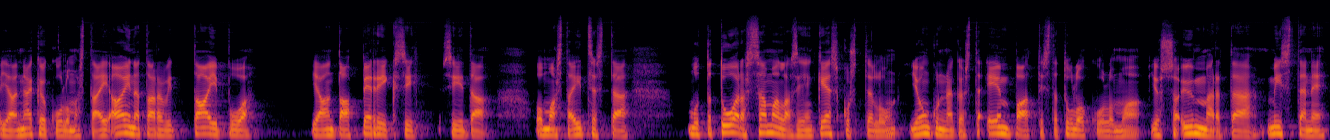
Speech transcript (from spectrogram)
ja näkökulmasta ei aina tarvitse taipua ja antaa periksi siitä omasta itsestään – mutta tuoda samalla siihen keskusteluun jonkunnäköistä empaattista tulokulmaa, jossa ymmärtää, mistä ne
